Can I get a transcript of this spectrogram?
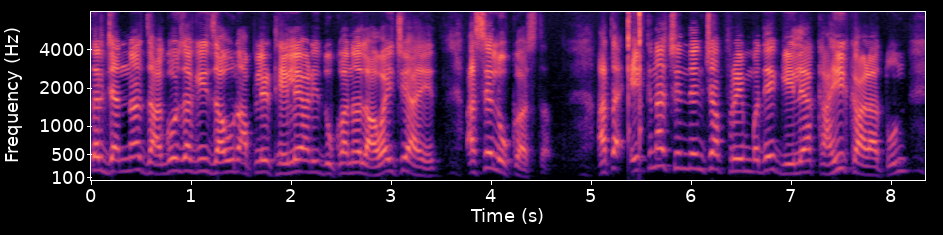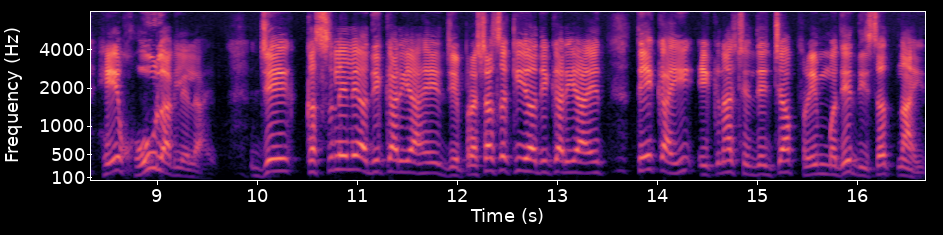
तर ज्यांना जागोजागी जाऊन आपले ठेले आणि दुकानं लावायची आहेत असे लोक असतात. आता एकनाथ शिंदेच्या फ्रेममध्ये गेल्या काही काळातून हे होऊ लागलेलं आहे. जे कसलेले अधिकारी आहेत जे प्रशासकीय अधिकारी आहेत ते काही एकनाथ शिंदेच्या फ्रेममध्ये दिसत नाहीत.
